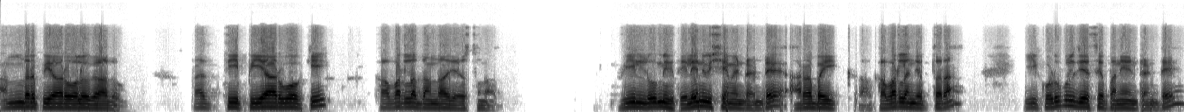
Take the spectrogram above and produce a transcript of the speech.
అందరు పిఆర్ఓలు కాదు. ప్రతి పిఆర్ఓకి కవర్ల దందా చేస్తున్నారు. వీళ్ళు మీకు తెలియని విషయం ఏంటంటే అరవై కవర్లు అని చెప్తారా? ఈ కొడుకులు చేసే పని ఏంటంటే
